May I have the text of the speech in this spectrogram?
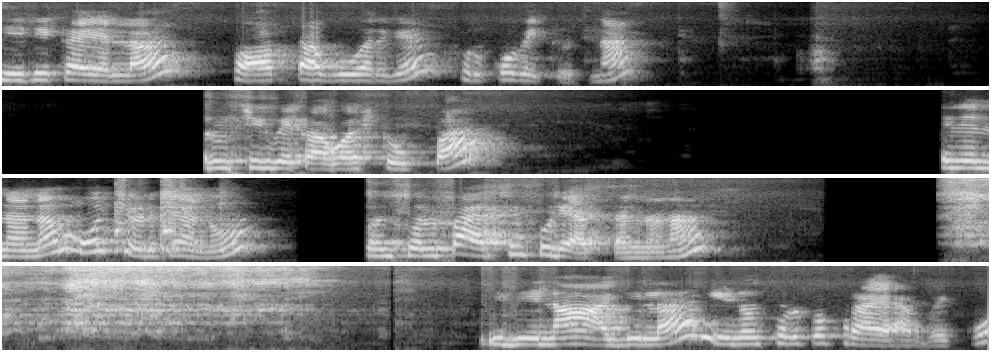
ಹೀರಿಕಾಯಿ ಎಲ್ಲ ಸಾಫ್ಟ್ ಆಗುವವರೆಗೆ ಹುರ್ಕೋಬೇಕು ಇದನ್ನ ರುಚಿಗೆ ಬೇಕಾಗುವಷ್ಟು ಉಪ್ಪ. ಇದನ್ನ ನಾನು ಮುಚ್ಚಿಡ್ತೇನು. ಒಂದು ಸ್ವಲ್ಪ ಅರಿಶಿನ ಪುಡಿ ಹಾಕ್ತೇನೆ ನಾನು. ಇದಿನ ಆಗಿಲ್ಲ, ಇನ್ನೊಂದ್ ಸ್ವಲ್ಪ ಫ್ರೈ ಆಗಬೇಕು.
